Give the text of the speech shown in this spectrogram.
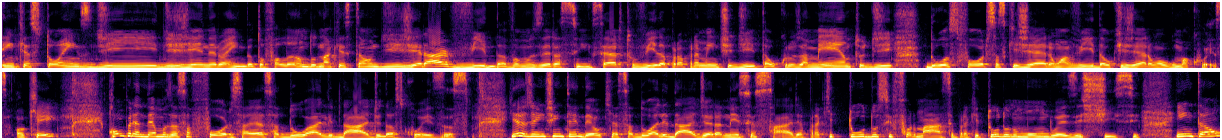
em questões de, de gênero ainda. Eu tô falando na questão de gerar vida, vamos dizer assim, certo? Vida propriamente dita, o cruzamento de duas forças que geram a vida ou que geram alguma coisa, ok? Compreendemos essa força, essa dualidade das coisas. E a gente entendeu que essa dualidade era necessária para que tudo se formasse, para que tudo no mundo existisse. Então,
